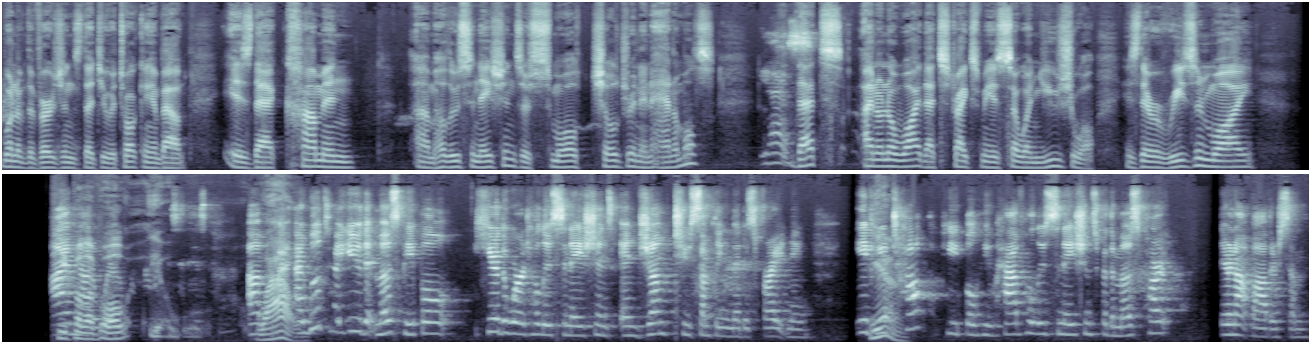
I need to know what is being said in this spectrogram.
one of the versions that you were talking about, is that common um, hallucinations are small children and animals. Yes. That's I don't know why that strikes me as so unusual. Is there a reason why people of all? Um, wow. I, I will tell you that most people hear the word hallucinations and jump to something that is frightening. If yeah. you talk to people who have hallucinations for the most part, they're not bothersome.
